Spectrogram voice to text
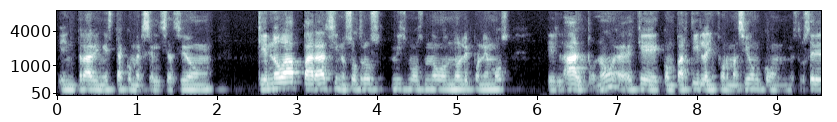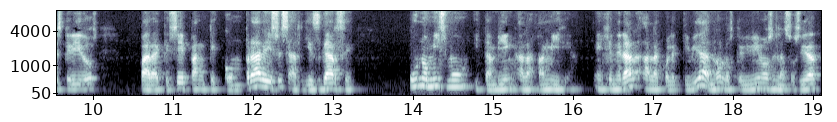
entrar en esta comercialización que no va a parar si nosotros mismos no, no le ponemos el alto, ¿no? Hay que compartir la información con nuestros seres queridos para que sepan que comprar eso es arriesgarse uno mismo y también a la familia, en general a la colectividad, ¿no? Los que vivimos en la sociedad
